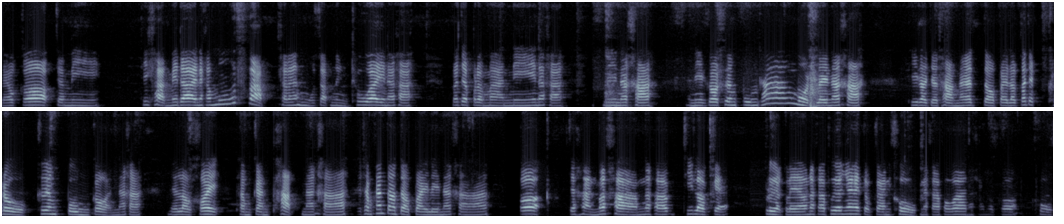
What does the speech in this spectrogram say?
แล้วก็จะมีที่ขาดไม่ได้นะคะหมูสับค่ะนะหมูสับหนึ่งถ้วยนะคะ ก็จะประมาณนี้นะคะ นี่นะคะ อันนี้ก็เครื่องปรุงทั้งหมดเลยนะคะ ที่เราจะทำนะคะต่อไปเราก็จะโขลกเครื่องปรุงก่อนนะคะ แล้วเราค่อยทำการผัดนะคะจะทำขั้นตอนต่อไปเลยนะคะ ก็จะหั่นมะขามนะคะ ที่เราแกะเปลือกแล้วนะคะ เพื่อง่ายต่อการโขลกนะคะ เพราะว่านะคะเราก็โขลก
